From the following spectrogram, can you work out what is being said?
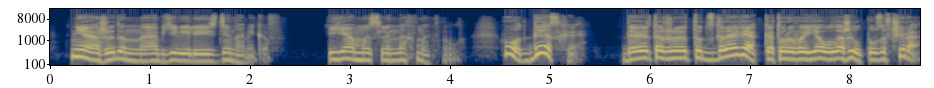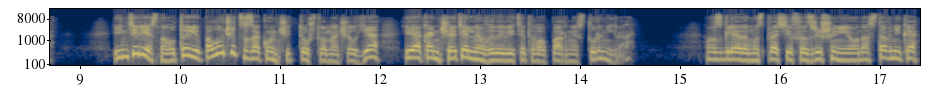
— неожиданно объявили из динамиков. Я мысленно хмыкнул. «О, Десха! Да это же тот здоровяк, которого я уложил позавчера. Интересно, у Терри получится закончить то, что начал я, и окончательно выдавить этого парня с турнира?» Взглядом и спросив разрешения у наставника,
